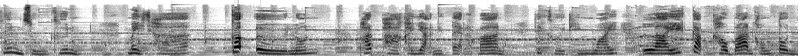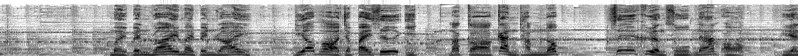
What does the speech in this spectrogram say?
ขึ้นสูงขึ้น ไม่ช้า ก็เอ่อล้น พัดพาขยะในแต่ละบ้านที่เคยทิ้งไว้ไหลกลับเข้าบ้านของตน ไม่เป็นไรไม่เป็นไร เดี๋ยวพ่อจะไปซื้ออิฐมาก่อกั้นทำนบ ซื้อเครื่องสูบน้ำออก เพียง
